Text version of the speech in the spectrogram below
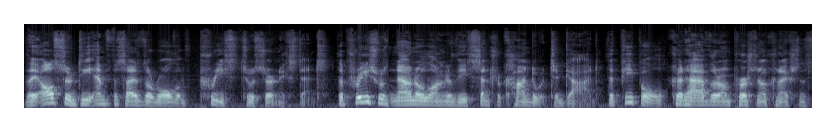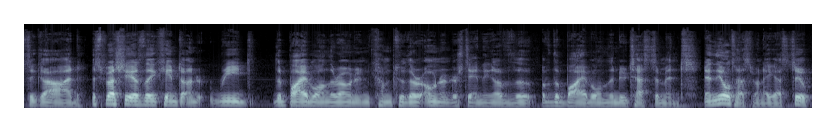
They also de emphasized the role of priests to a certain extent. The priest was now no longer the central conduit to God. The people could have their own personal connections to God, especially as they came to under- read the Bible on their own and come to their own understanding of the of the Bible and the New Testament and the Old Testament, I guess too.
